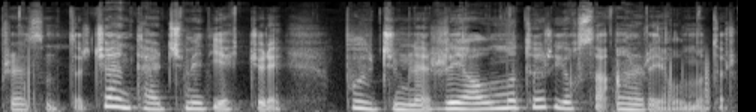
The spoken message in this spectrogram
present'tir. Gəlin tərcümə edək görək. Bu cümlə real mıdır yoxsa unreal mıdır?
